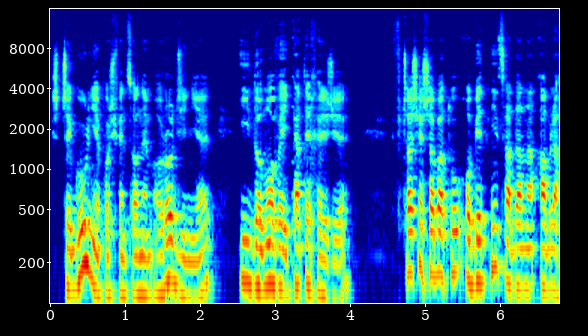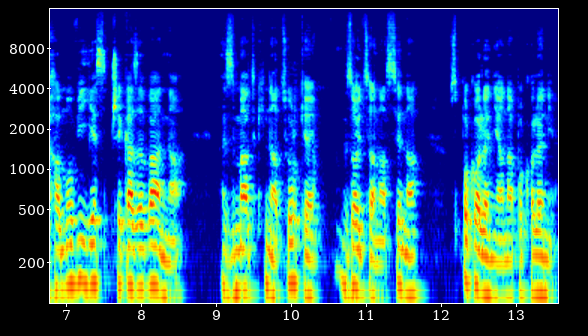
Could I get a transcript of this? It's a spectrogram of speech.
szczególnie poświęconym rodzinie i domowej katechezie. W czasie szabatu obietnica dana Abrahamowi jest przekazywana z matki na córkę, z ojca na syna, z pokolenia na pokolenie.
